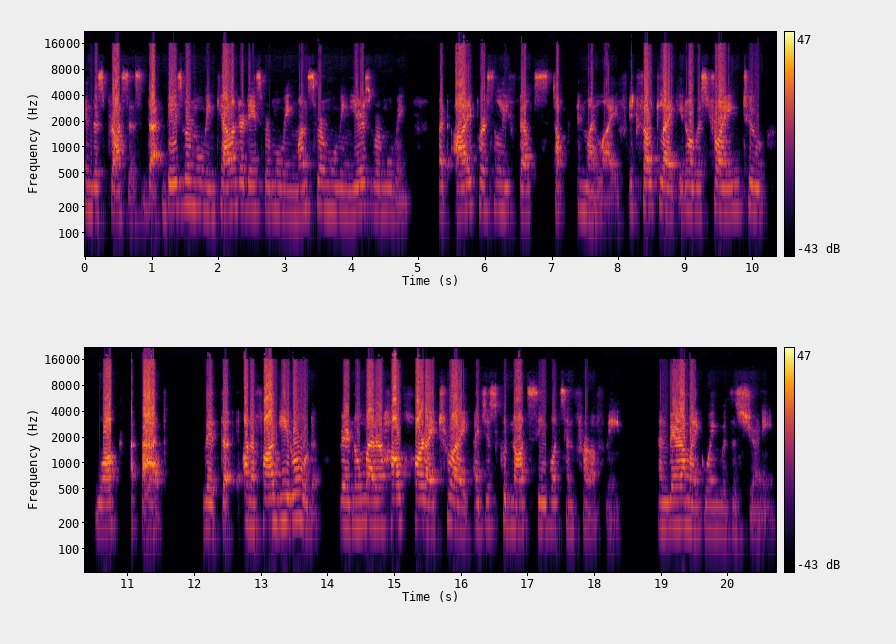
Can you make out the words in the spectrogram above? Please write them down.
in this process. That days were moving, calendar days were moving, months were moving, years were moving. But I personally felt stuck in my life. It felt like, you know, I was trying to walk a path with on a foggy road where no matter how hard I try, I just could not see what's in front of me. And where am I going with this journey?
